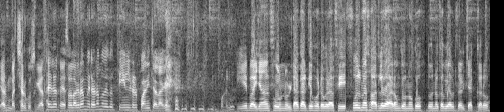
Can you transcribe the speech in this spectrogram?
यार मच्छर घुस गया था इधर। ऐसा लग रहा है मेरा ना मतलब तीन लीटर पानी चला गया। ये भाईजान फ़ोन उल्टा करके फोटोग्राफी फुल मैं साथ लगा रहा हूँ दोनों को। दोनों का भी आप रिज़ल्ट चेक करो।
